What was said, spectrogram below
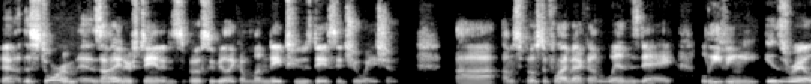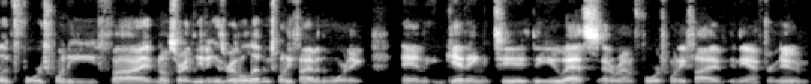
Now, the storm, as I understand it, is supposed to be like a Monday, Tuesday situation. Uh, I'm supposed to fly back on Wednesday, leaving Israel at 4:25. No, I'm sorry, leaving Israel at 11:25 in the morning and getting to the U.S. at around 4:25 in the afternoon.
